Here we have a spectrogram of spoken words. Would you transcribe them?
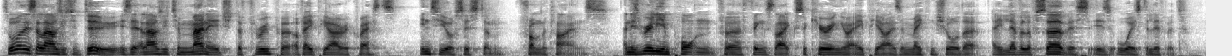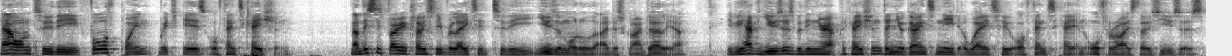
So what this allows you to do is it allows you to manage the throughput of API requests into your system from the clients. And is really important for things like securing your APIs and making sure that a level of service is always delivered. Now on to the fourth point, which is authentication. Now this is very closely related to the user model that I described earlier. If you have users within your application, then you're going to need a way to authenticate and authorize those users,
